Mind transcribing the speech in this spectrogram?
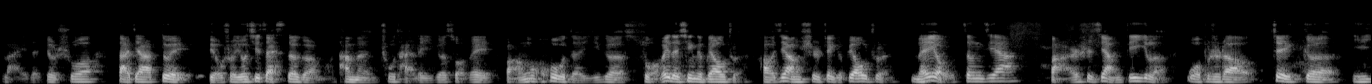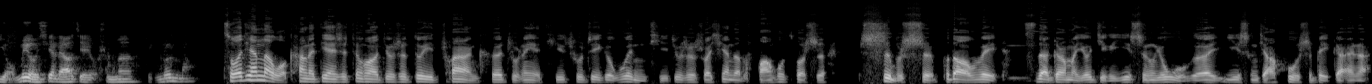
来的，就是说大家对，比如说尤其在斯德哥尔摩，他们出台了一个所谓防护的一个所谓的新的标准，好像是这个标准。没有增加，反而是降低了。我不知道这个你有没有些了解，有什么评论吗？昨天呢，我看了电视，正好就是对传染科主任也提出这个问题，就是说现在的防护措施是不是不到位？斯德哥尔摩有几个医生，有五个医生加护士被感染。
